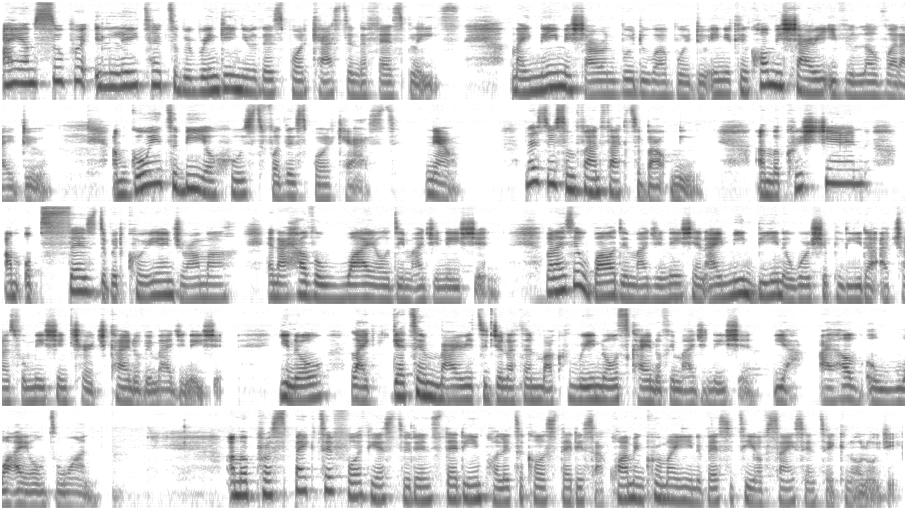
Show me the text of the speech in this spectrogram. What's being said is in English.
I am super elated to be bringing you this podcast in the first place. My name is Sharon Bodua Bodu, and you can call me Sharry if you love what I do. I'm going to be your host for this podcast. Now, let's do some fun facts about me. I'm a Christian, I'm obsessed with Korean drama, and I have a wild imagination. When I say wild imagination, I mean being a worship leader at Transformation Church kind of imagination you know, like getting married to Jonathan McReynolds kind of imagination. Yeah, I have a wild one. I'm a prospective fourth year student studying political studies at Kwame Nkrumah University of Science and Technology.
